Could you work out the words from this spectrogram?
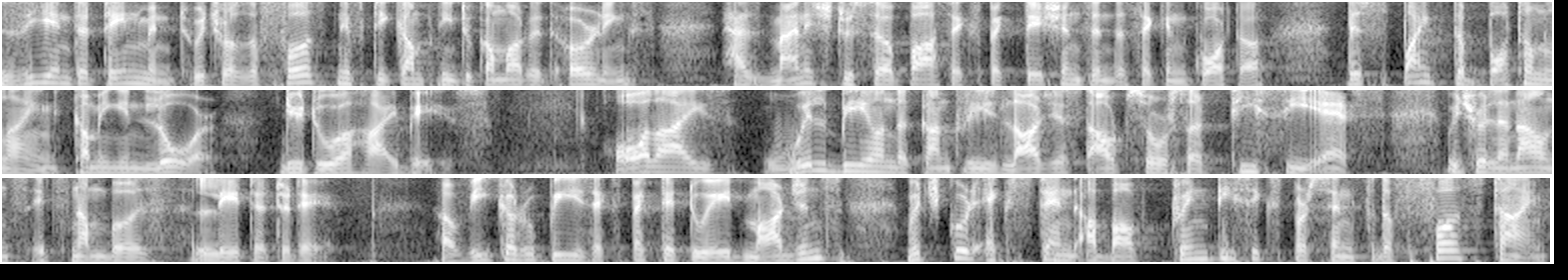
Zee Entertainment, which was the first Nifty company to come out with earnings, has managed to surpass expectations in the second quarter, despite the bottom line coming in lower due to a high base. All eyes will be on the country's largest outsourcer, TCS, which will announce its numbers later today. A weaker rupee is expected to aid margins, which could extend above 26% for the first time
